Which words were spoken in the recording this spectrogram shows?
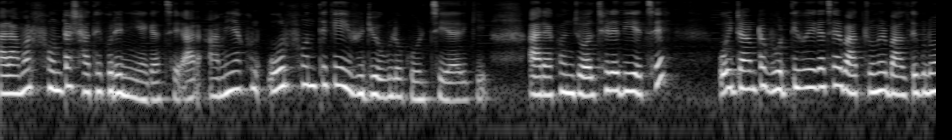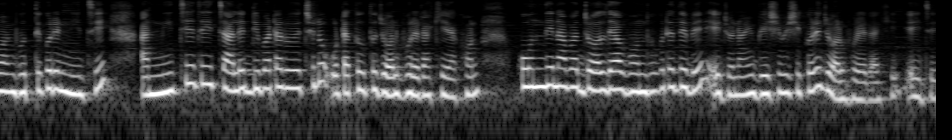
আর আমার ফোনটা সাথে করে নিয়ে গেছে আর আমি এখন ওর ফোন থেকে এই ভিডিওগুলো করছি আর কি। আর এখন জল ছেড়ে দিয়েছে, ওই ড্রামটা ভর্তি হয়ে গেছে আর বাথরুমের বালতিগুলো আমি ভর্তি করে নিয়েছি আর নিচে যেই চালের ডিবাটা রয়েছিল ওটাতেও তো জল ভরে রাখি এখন। কোন দিন আবার জল দেওয়া বন্ধ করে দেবে, এই জন্য আমি বেশি বেশি করে জল ভরে রাখি। এই যে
